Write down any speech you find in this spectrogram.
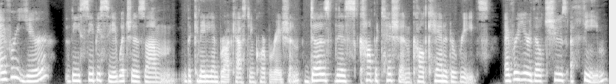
Every year, the CBC, which is um, the Canadian Broadcasting Corporation, does this competition called Canada Reads. Every year, they'll choose a theme,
